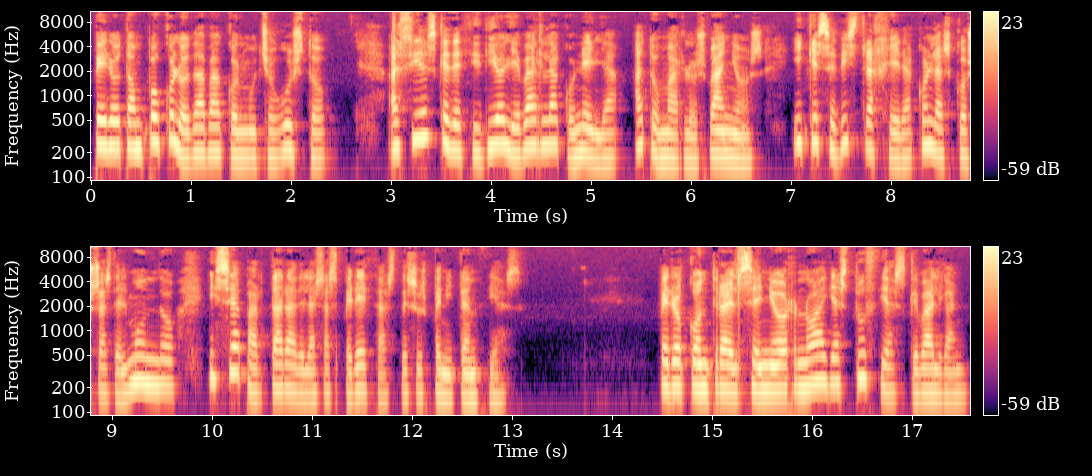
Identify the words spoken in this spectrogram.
pero tampoco lo daba con mucho gusto, Así es que decidió llevarla con ella a tomar los baños y que se distrajera con las cosas del mundo y se apartara de las asperezas de sus penitencias. Pero contra el Señor no hay astucias que valgan,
